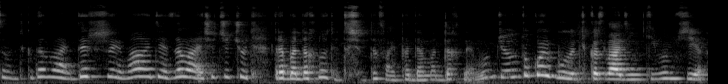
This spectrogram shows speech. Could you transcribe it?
сонечко, давай, держи, молодець, давай, ще чуть-чуть. Треба віддохнути. Та що, давай, підемо, віддохнемо. Взагалі, ну такий булочка сладенький, взагалі.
